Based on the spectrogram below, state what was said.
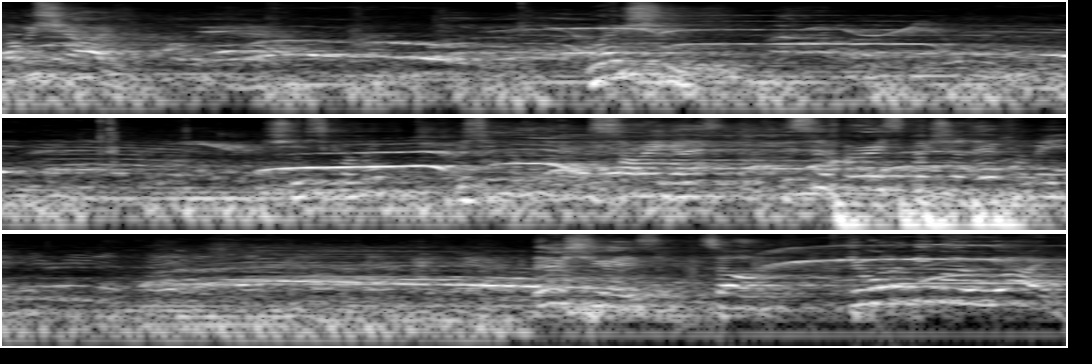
Don't be shy. Where is she? She's coming? Is she coming? I'm sorry guys. This is a very special day for me. There she is. So, you want to be my wife?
